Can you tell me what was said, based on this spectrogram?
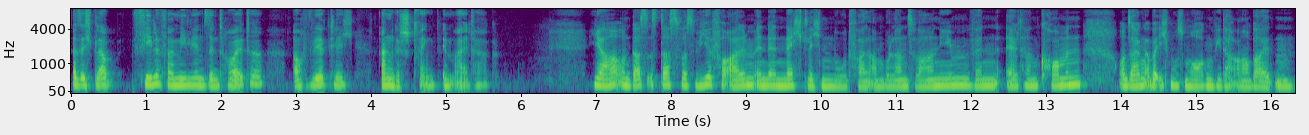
Also ich glaube, viele Familien sind heute auch wirklich angestrengt im Alltag. Ja, und das ist das, was wir vor allem in der nächtlichen Notfallambulanz wahrnehmen, wenn Eltern kommen und sagen, aber ich muss morgen wieder arbeiten.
